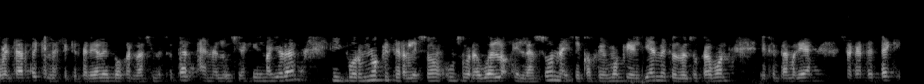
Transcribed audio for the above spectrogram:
Comentarte que la Secretaría de Gobernación Estatal, Ana Lucía Gil Mayoral, informó que se realizó un sobrevuelo en la zona y se confirmó que el diámetro del socavón en Santa María Zacatepec,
